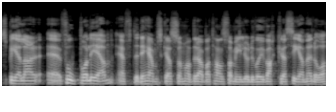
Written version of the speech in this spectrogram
spelar eh, fotboll igen efter det hemska som har drabbat hans familj och det var ju vackra scener då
